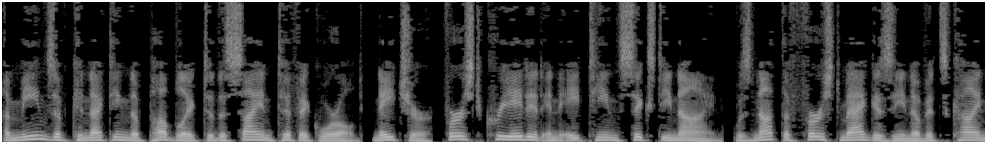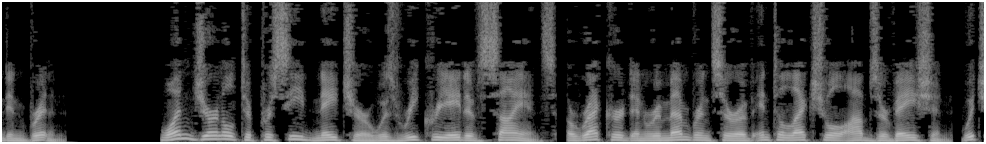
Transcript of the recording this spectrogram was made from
a means of connecting the public to the scientific world. Nature, first created in 1869, was not the first magazine of its kind in Britain. One journal to precede Nature was Recreative Science, a record and remembrancer of intellectual observation, which,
